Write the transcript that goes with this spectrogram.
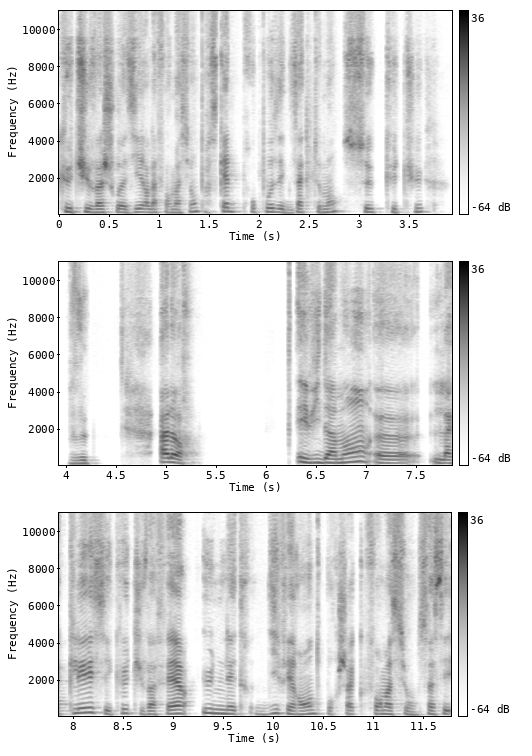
que tu vas choisir la formation parce qu'elle propose exactement ce que tu veux. Alors, Évidemment, euh, la clé, c'est que tu vas faire une lettre différente pour chaque formation. Ça, c'est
